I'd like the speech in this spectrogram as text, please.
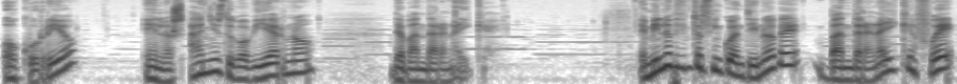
ocurrió en los años de gobierno de Bandaranaike. En 1959, Bandaranaike fue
